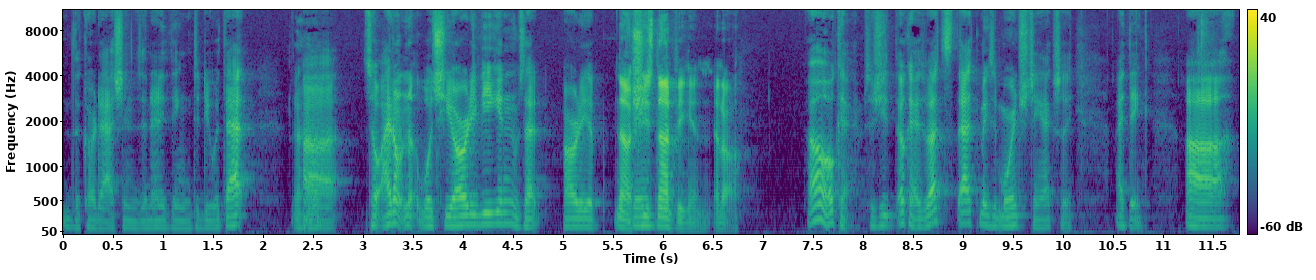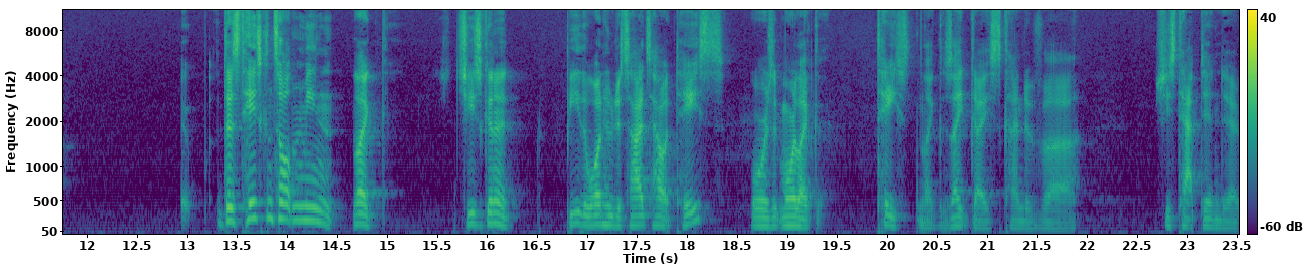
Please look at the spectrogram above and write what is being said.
the Kardashians and anything to do with that. uh Uh-huh. so I don't know. Was she already vegan? Was that already a No, thing? she's not vegan at all. Oh, okay. So she okay. So that's that makes it more interesting, actually. I think. Uh, does taste consultant mean like she's gonna be the one who decides how it tastes, or is it more like taste, like zeitgeist kind of? Uh, she's tapped into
